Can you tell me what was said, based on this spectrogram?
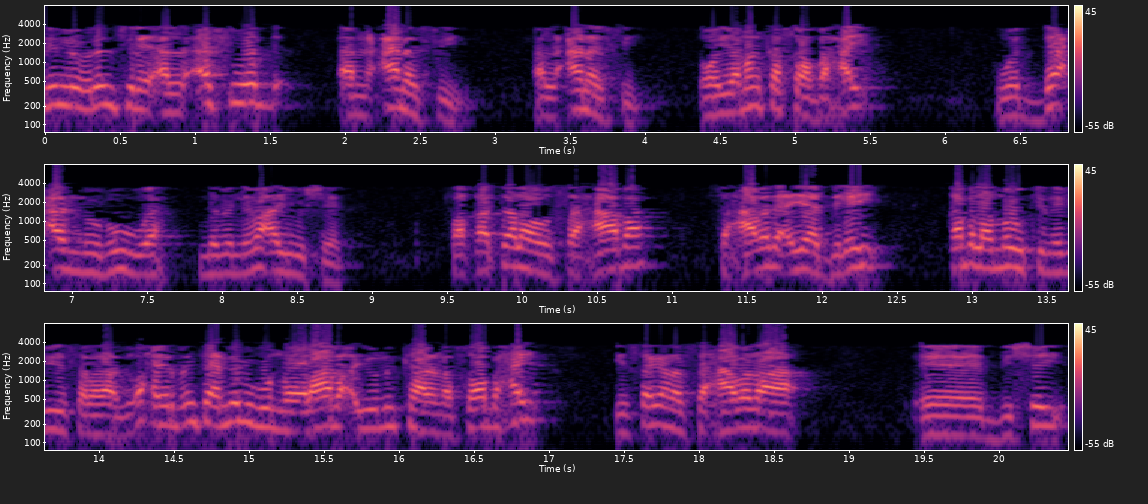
nin la ohan jiray alswad ancanasi alcanasi oo yaman ka soo baxay wadaca nubuwa nebinimo ayuu sheegay. Faqatalahu saxaaba saxaabadii ayaa dilay qabla mowti nabiy sala la alay waxa yarba intaa nebigu noolaaba ayuu ninkaanina soo baxay isagana saxaabadaa dishay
